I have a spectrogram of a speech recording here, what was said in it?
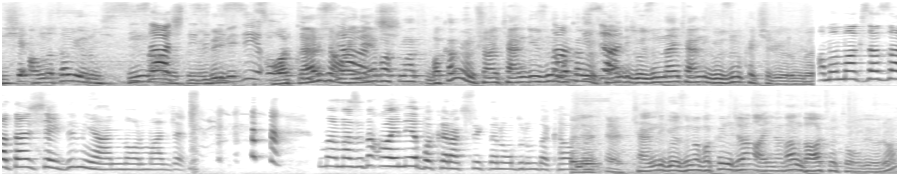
bir şey anlatamıyorum hissini Dizi de aç, anlatamıyorum. dizi, böyle bir dizi, saatlerce dizi aynaya aç. bakmak bakamıyorum şu an kendi yüzüme Tamam, bakamıyorum. Kendi gözümden kendi gözümü kaçırıyorum böyle. Ama maksat zaten şey değil mi yani normalde? Zaten aynaya bakarak sürekli hani o durumda kaldı. Böyle evet, kendi gözüme bakınca aynadan daha kötü oluyorum.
